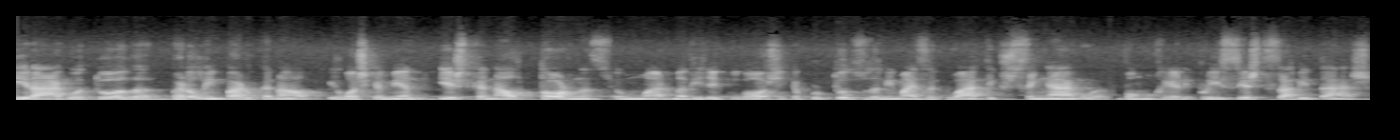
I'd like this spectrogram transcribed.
tira a água toda para limpar o canal. E, logicamente, este canal torna-se uma armadilha ecológica, porque todos os animais aquáticos sem água vão morrer. E por isso estes habitats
